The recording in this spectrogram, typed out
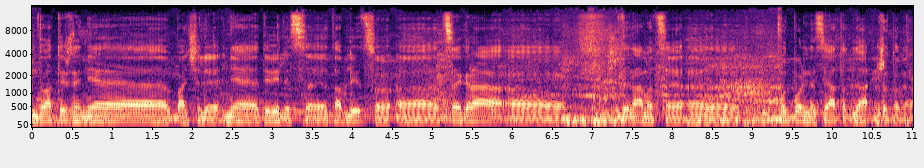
два тижні не бачили, не дивилися таблицю. Це гра Динамо, це футбольне свято для Житомира.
